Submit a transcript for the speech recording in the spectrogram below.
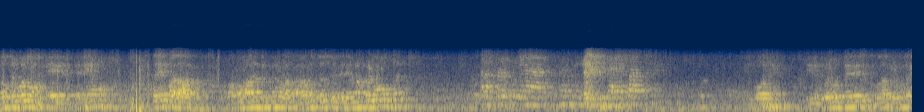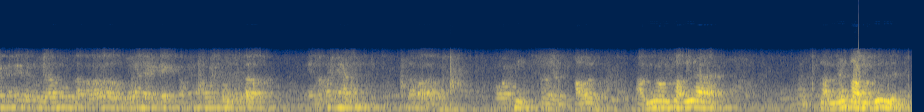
Entonces, bueno, eh, tenemos tres palabras. Vamos a dar primero la palabra usted, usted tenía una pregunta. First, we're gonna, you had a question? y después usted, la pregunta que tenía, después le damos la palabra a la doctora Yairé, que también nos había solicitado en la mañana la palabra. Sí, eh, a ver, a mí me gustaría eh, también transmitirle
